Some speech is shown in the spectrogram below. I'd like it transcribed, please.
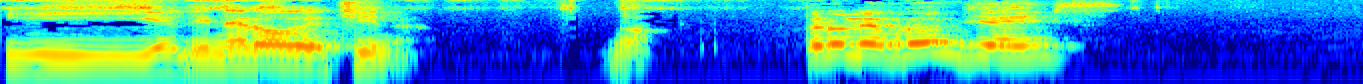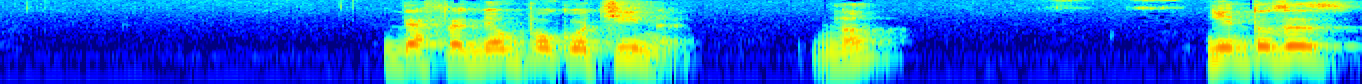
y el dinero de China, ¿no? Pero LeBron James defendió un poco China, ¿no? Y entonces,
